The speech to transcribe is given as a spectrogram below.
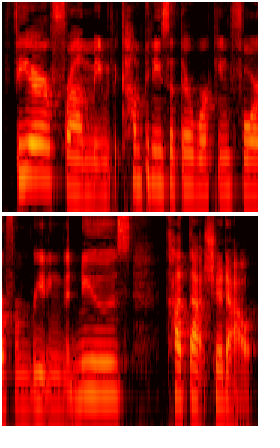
fear from maybe the companies that they're working for, from reading the news. Cut that shit out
